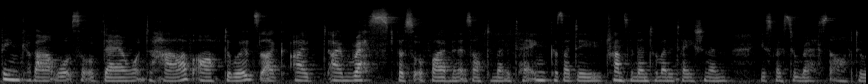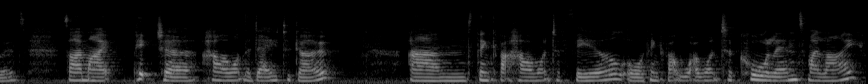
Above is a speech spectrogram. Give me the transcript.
think about what sort of day I want to have afterwards. Like I I rest for sort of five minutes after meditating because I do transcendental meditation and you're supposed to rest afterwards. So I might picture how I want the day to go and think about how I want to feel or think about what I want to call into my life.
